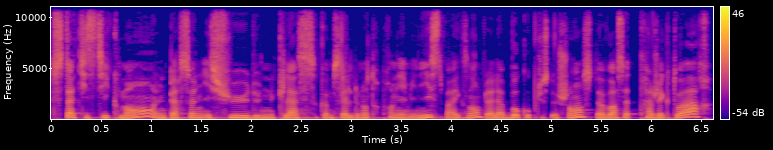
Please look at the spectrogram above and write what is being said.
statistiquement, une personne issue d'une classe comme celle de notre premier ministre, par exemple, elle a beaucoup plus de chances d'avoir cette trajectoire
